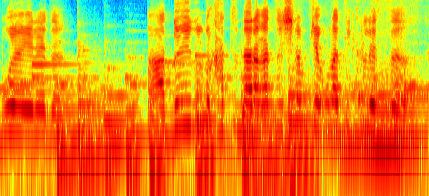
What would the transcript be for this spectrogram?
뭐야 얘네들 아 너희들도 같은 나라 같은 실험체구나 D클래스!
